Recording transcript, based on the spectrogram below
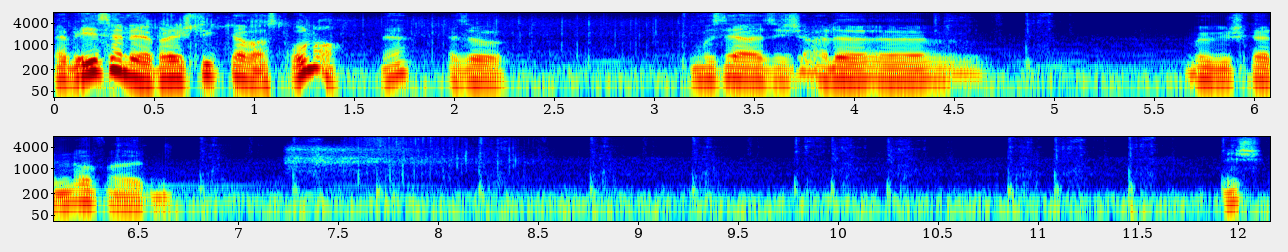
Ja, wie ist denn der? Vielleicht liegt da was drunter, ne? Also, muss ja sich alle äh, Möglichkeiten offen halten. Nicht?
